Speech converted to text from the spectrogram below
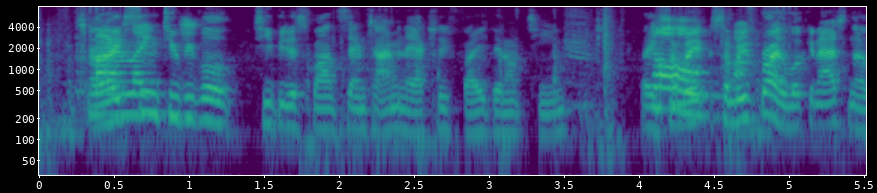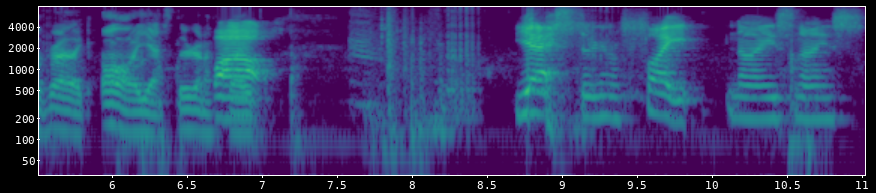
I Smiling like seeing like. two people TP to spawn at the same time and they actually fight. They don't team. Like Oh, somebody, wow. somebody's probably looking at us and they're probably like, "Oh yes, they're gonna Wow. Yes, they're gonna fight. Nice, nice.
